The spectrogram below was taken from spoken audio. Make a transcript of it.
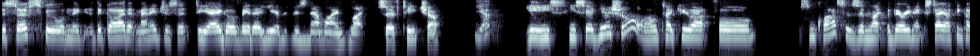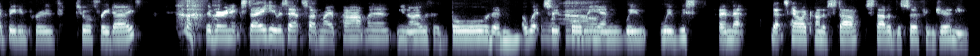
the surf school and the, the guy that manages it, Diego Vera, who's now my like surf teacher. Yep. He he said, Yeah, sure, I'll take you out for some classes. And like the very next day, I think I'd been in Peru two or three days. the very next day he was outside my apartment, you know, with a board and a wetsuit wow. for me. And we we we and that that's how I kind of start started the surfing journey.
